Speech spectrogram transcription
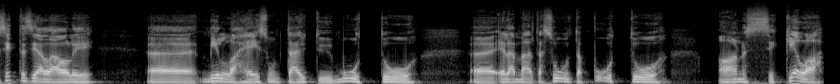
sitten siellä oli äh, Milla Heisun täytyy muuttuu, elämältä suunta puuttuu, Anssi Kela.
